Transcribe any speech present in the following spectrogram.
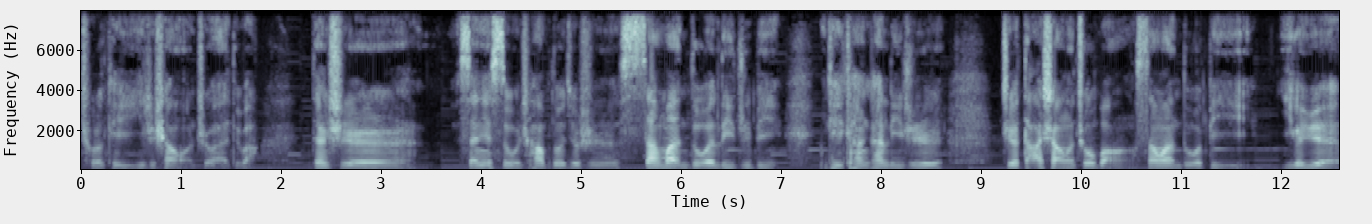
除了可以一直上网之外，对吧？但是三千四五差不多就是三万多荔枝币，你可以看看荔枝这个打赏的周榜，三万多币一个月，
